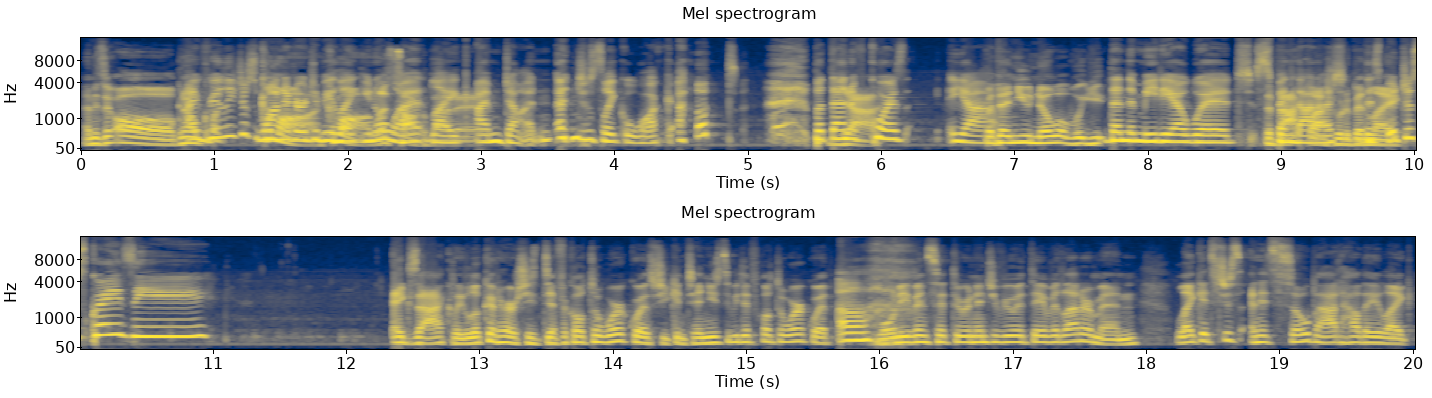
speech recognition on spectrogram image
And he's like, oh, no, I really just wanted her to be like, on, you know what, like it." I'm done, and just like walk out. But then, Yeah. of course, yeah. But then you know what? You, then the media would spin that backlash as would have been this like- bitch is crazy. Exactly. Look at her. She's difficult to work with. She continues to be difficult to work with. Won't even sit through an interview with David Letterman. Like it's just, and it's so bad how they like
